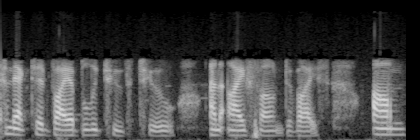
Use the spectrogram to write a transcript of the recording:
connected via Bluetooth to an iPhone device. Um,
